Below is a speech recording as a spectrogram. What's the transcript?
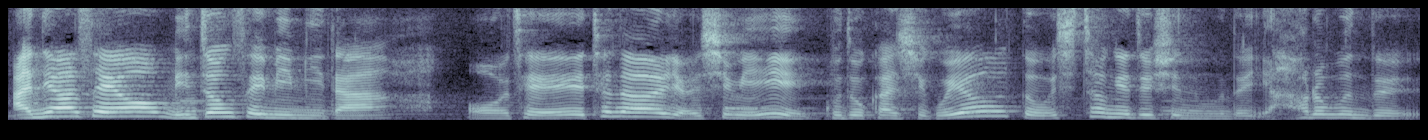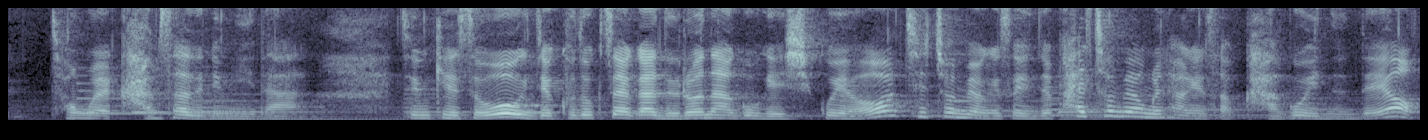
안녕하세요. 민정쌤입니다. 어, 제 채널 열심히 구독하시고요. 또 시청해 주시는 분들 여러분들 정말 감사드립니다. 지금 계속 이제 구독자가 늘어나고 계시고요. 7천명에서 이제 8천명을 향해서 가고 있는데요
